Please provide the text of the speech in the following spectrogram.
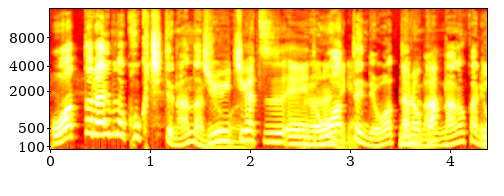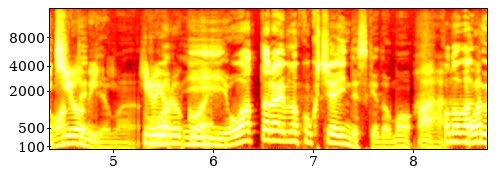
わったライブの告知って何なんだよお前。11月えーっと終わってんだよ終わってんだよ。7日？な7日に終わってんだよ昼夜公演。いい終わったライブの告知はいいんですけども、はいはい。この番組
